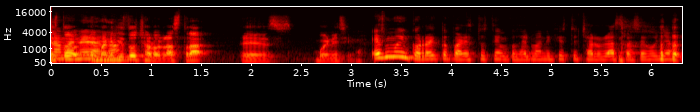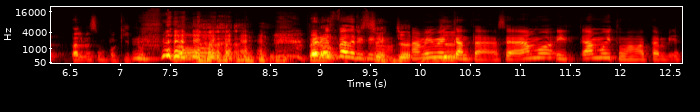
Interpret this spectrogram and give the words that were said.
manifiesto, manera, el ¿no? manifiesto Charolastra es buenísimo. Es muy incorrecto para estos tiempos el manifiesto charolastra, según yo. Tal vez un poquito. No. Pero, es padrísimo. sí. Yo- a mí me yo- encanta, o sea, amo y, amo y tu mamá también.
